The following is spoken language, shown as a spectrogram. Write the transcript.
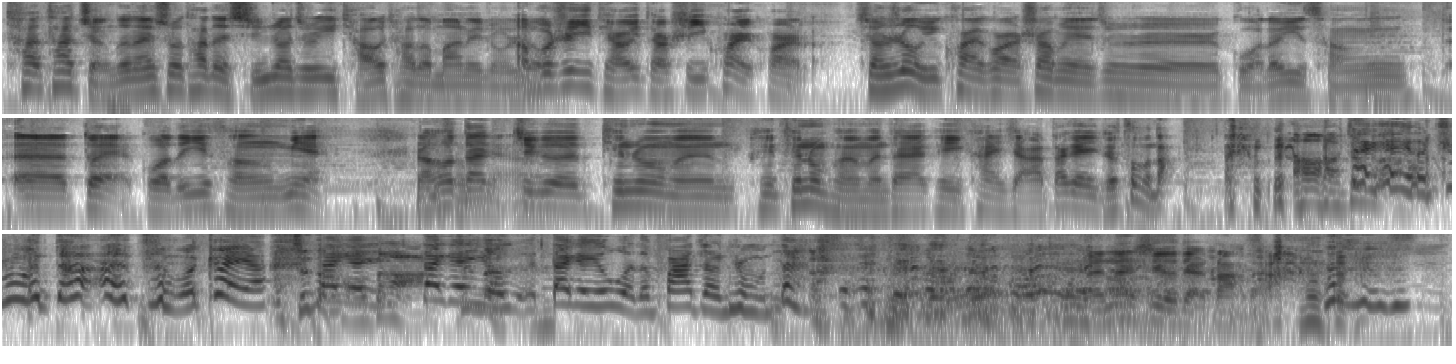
它它整的来说，它的形状就是一条一条的吗？那种肉啊，不是一条一条，是一块一块的，像肉一块一块，上面就是裹的一层呃，对，裹的一层面。然后大这个听众们、听众朋友们，大家可以看一下，大概也就这么大。啊，大概有这么大，怎么看呀？大概大大概有大概有我的巴掌这么大。呃，那是有点大的。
